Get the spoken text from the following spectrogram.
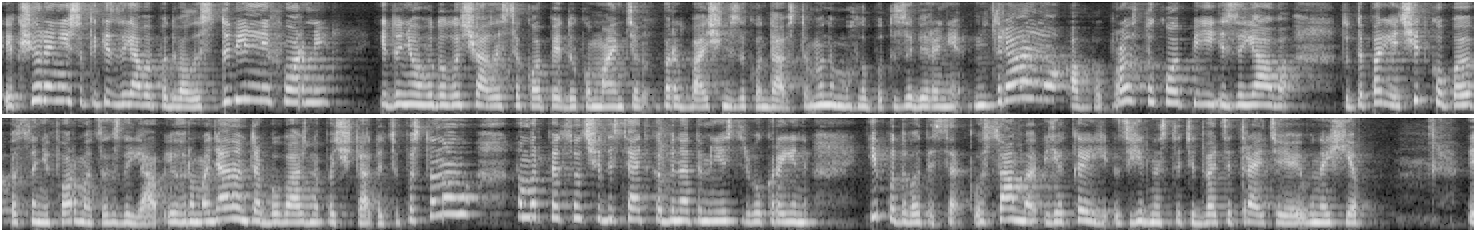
Якщо раніше такі заяви подавалися в довільній формі, і до нього долучалися копії документів, передбачені законодавством, вони могли бути завірені нотаріально або просто копії і заява, то тепер є чітко виписані форми цих заяв. І громадянам треба уважно почитати цю постанову номер 560 Кабінету міністрів України і подивитися, саме який згідно статті 23 в них є. е,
